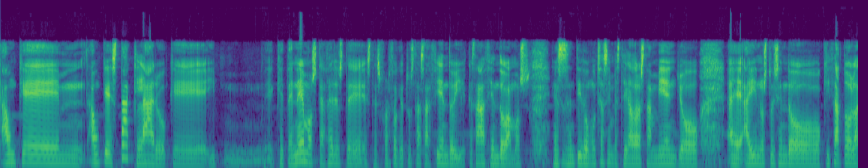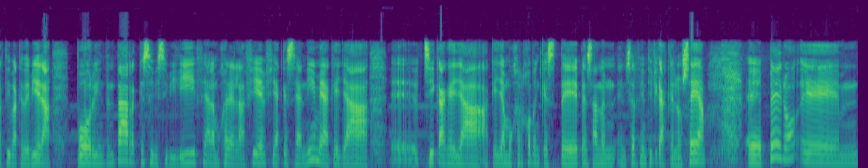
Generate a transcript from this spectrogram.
aunque, aunque está claro que, que tenemos que hacer este, este esfuerzo que tú estás haciendo y que están haciendo, vamos, en ese sentido, muchas investigadoras también. Yo ahí no estoy siendo quizá todo lo activa que debiera por intentar que se visibilice a la mujer en la ciencia, que se anime a aquella chica, aquella, aquella mujer joven que esté pensando en ser científica, que lo sea eh, pero eh,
